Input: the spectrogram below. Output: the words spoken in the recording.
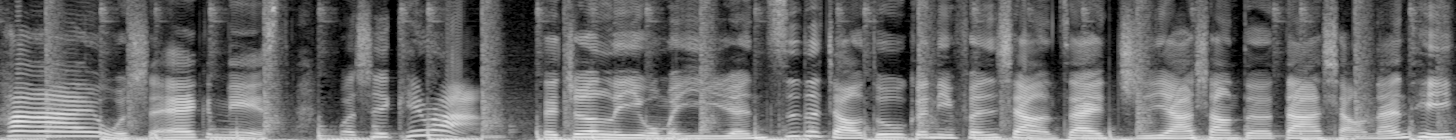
嗨，我是 Agnes，我是 Kira，在这里我们以人资的角度跟你分享在职涯上的大小难题，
